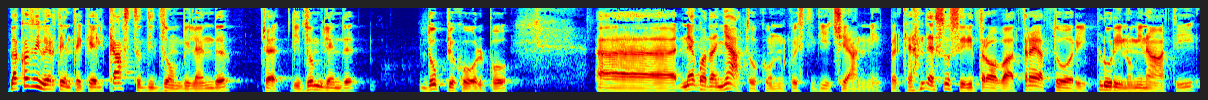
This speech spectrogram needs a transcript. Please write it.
La cosa divertente è che il cast di Zombieland, cioè di Zombieland doppio colpo, eh, ne ha guadagnato con questi dieci anni perché adesso si ritrova tre attori plurinominati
